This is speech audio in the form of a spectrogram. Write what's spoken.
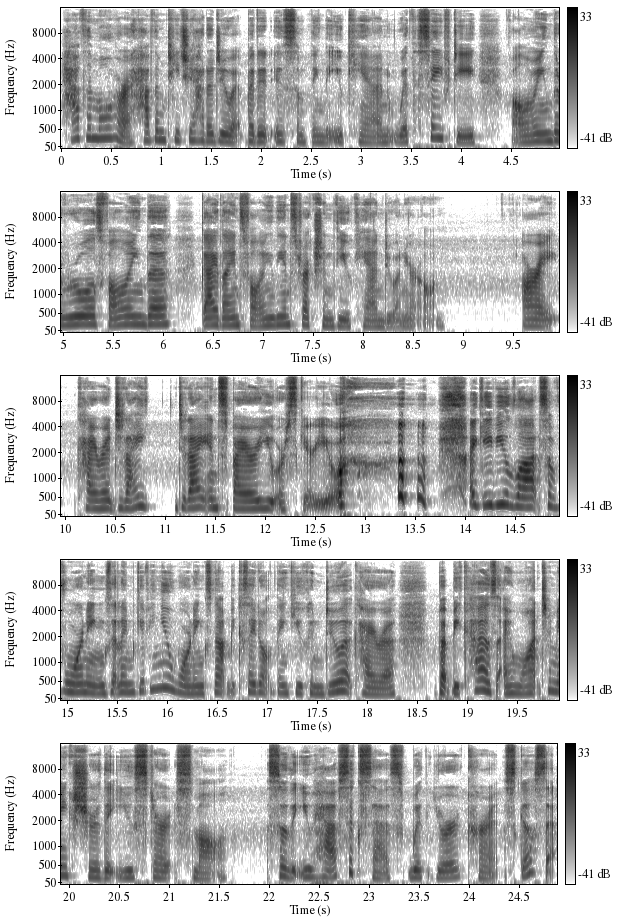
have them over, have them teach you how to do it. But it is something that you can, with safety, following the rules, following the guidelines, following the instructions, you can do on your own. All right, Kyra, did I did I inspire you or scare you? I gave you lots of warnings, and I'm giving you warnings not because I don't think you can do it, Kyra, but because I want to make sure that you start small so that you have success with your current skill set.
